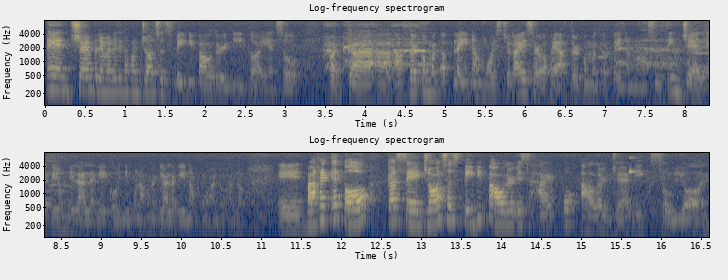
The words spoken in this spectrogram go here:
And, syempre, meron din akong Johnson's Baby Powder dito. Ayan. So, pagka, uh, after ko mag-apply ng moisturizer, okay, after ko mag-apply ng mga soothing gel, ito yung nilalagay ko. Hindi muna ako naglalagay ng kung ano-ano. And, bakit ito? Kasi Johnson's Baby Powder is hypoallergenic. So, yon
